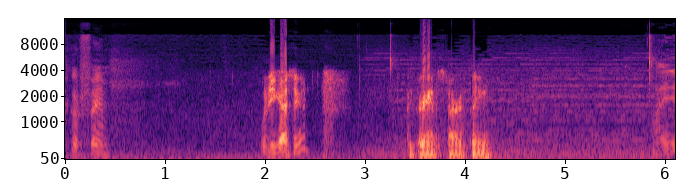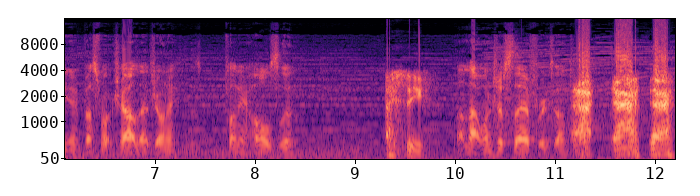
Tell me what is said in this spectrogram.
a good theme. What are you guys singing? The Grand Star thing. Hey, uh, best watch out there, Johnny. There's plenty of holes there. I see. Like that one just there, for example. Ah, ah, ah.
